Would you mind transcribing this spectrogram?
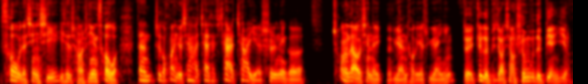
错误的信息，一些尝试性错误。但这个幻觉恰恰恰恰恰也是那个创造性的源头，也是原因。对，这个比较像生物的变异了。对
